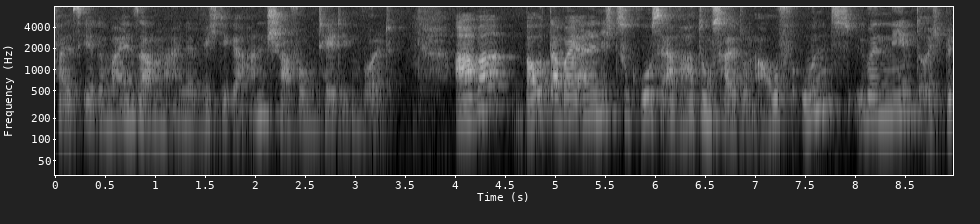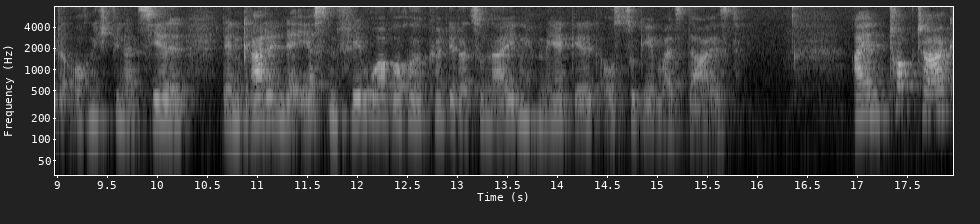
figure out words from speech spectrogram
falls ihr gemeinsam eine wichtige Anschaffung tätigen wollt. Aber baut dabei eine nicht zu große Erwartungshaltung auf und übernehmt euch bitte auch nicht finanziell, denn gerade in der ersten Februarwoche könnt ihr dazu neigen, mehr Geld auszugeben, als da ist. Ein Top-Tag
